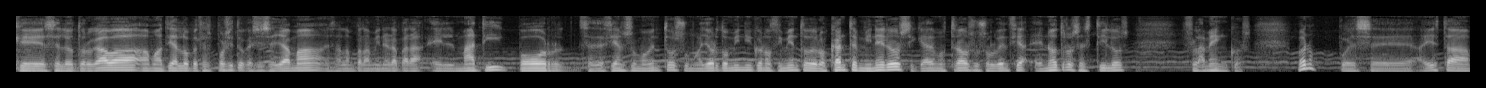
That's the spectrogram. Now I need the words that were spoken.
Se le otorgaba a Matías López Espósito, que así se llama, esa lámpara minera para el Mati, por, se decía en su momento, su mayor dominio y conocimiento de los cantes mineros y que ha demostrado su solvencia en otros estilos flamencos. Bueno, pues eh, ahí está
